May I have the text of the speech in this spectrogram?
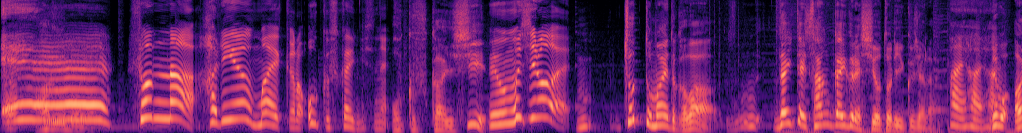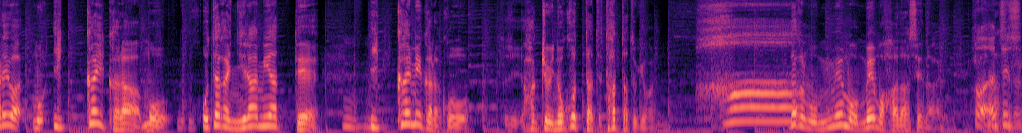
えー、そんな張り合う前から奥深いんですね。奥深いし。え面白いちょっと前とかはんだいたい3回ぐらい塩取り行くじゃない。はいはいはい。でもあれはもう1回からもうお互い睨み合ってうんうん。1回目からこう発狂に残ったって立った時はある。はあ。だからもう目も目も離せない。私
